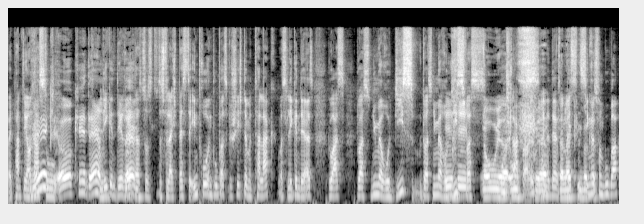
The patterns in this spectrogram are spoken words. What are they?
Bei Pantheon hast du Wirklich? Okay, damn. legendäre, Damn. das, das, das vielleicht beste Intro in Bubas Geschichte mit Talak, was legendär ist. Du hast, du hast Numero 10, du hast Numero Mhm. 10, was Oh ja, unschlagbar uff, ist, ja, eine der Talak, besten. Singles von Buba.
